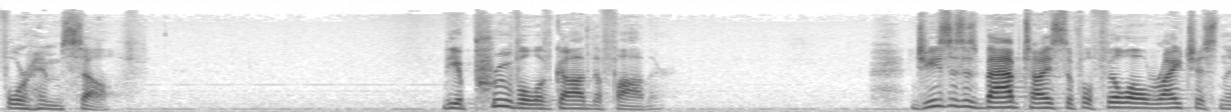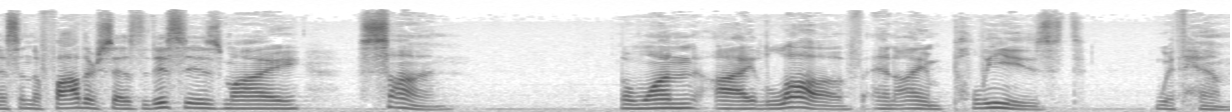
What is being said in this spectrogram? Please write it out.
for himself. The approval of God the Father. Jesus is baptized to fulfill all righteousness, and the Father says, This is my Son the one I love, and I am pleased with him.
